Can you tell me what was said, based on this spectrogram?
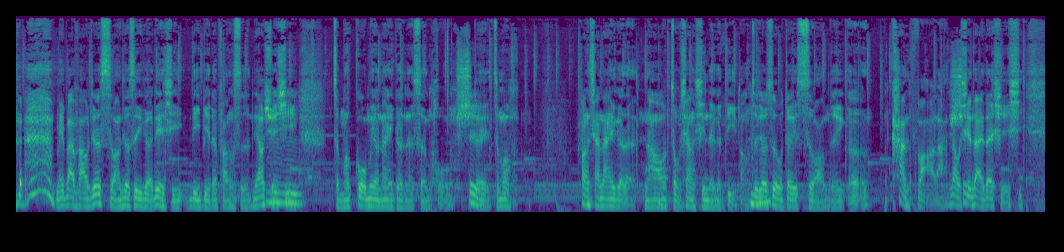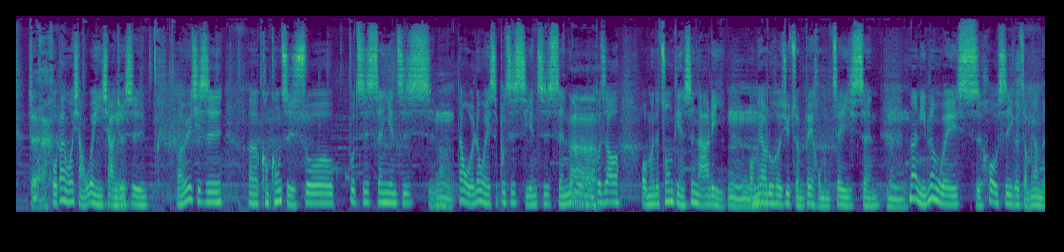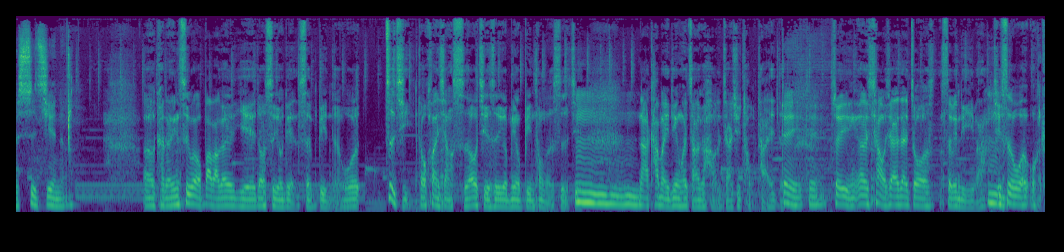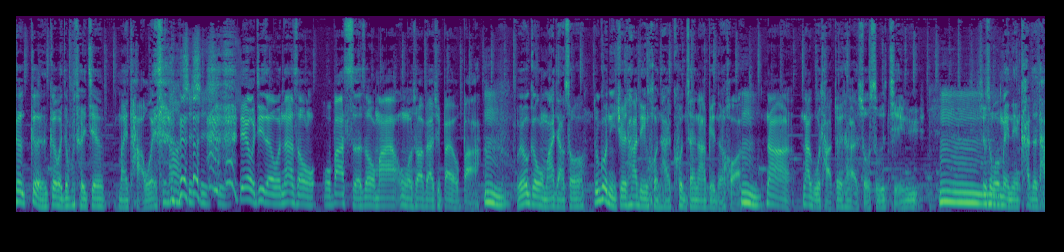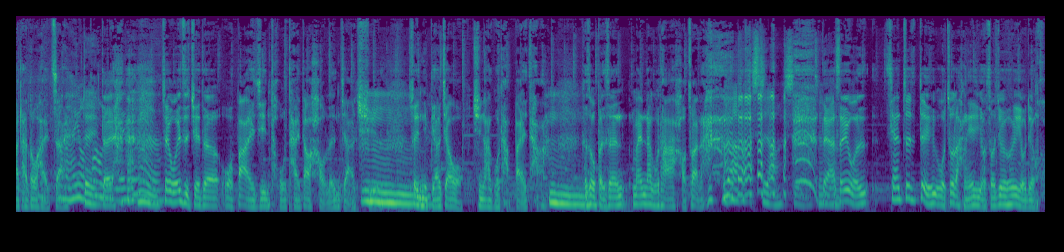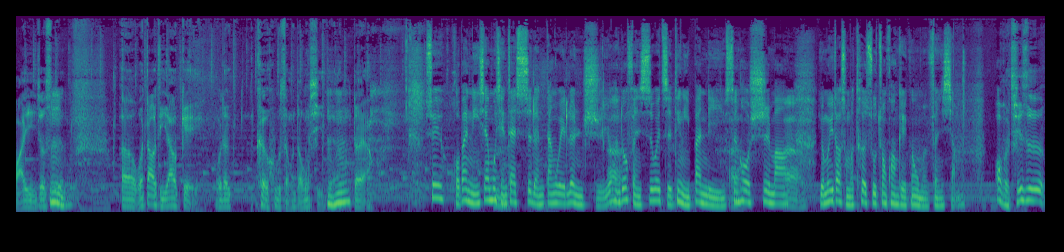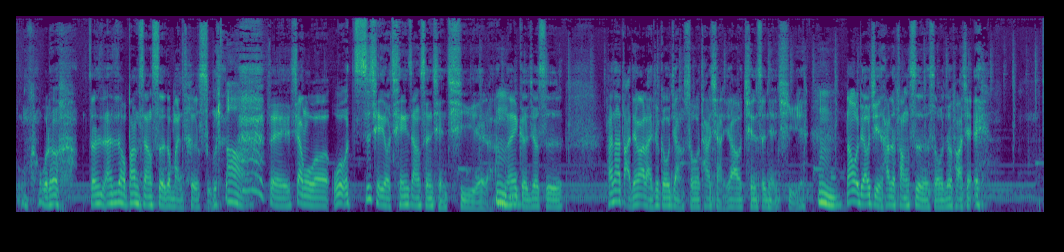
没办法，我觉得死亡就是一个练习离别的方式，你要学习怎么过没有那一个人的生活，是对怎么。放下那一个人，然后走向新的一个地方，嗯、这就是我对死亡的一个看法啦。那我现在还在学习。对，伙伴，我想问一下，就是，呃、嗯，因为其实，呃，孔孔子说不知生焉知死嘛，嗯、但我认为是不知死焉知生。如果我们不知道我们的终点是哪里，嗯，我们要如何去准备我们的这一生？嗯，那你认为死后是一个怎么样的世界呢？呃，可能是因为我爸爸跟爷爷都是有点生病的，我。自己都幻想死后其实是一个没有病痛的世界，嗯嗯嗯，那他们一定会找一个好的家去投胎的，对对。所以呃，像我现在在做生命礼仪嘛，其实我我个个人根本就不推荐买塔位，啊是是是，因为我记得我那时候我爸死的时候，我妈问我说要不要去拜我爸，嗯，我又跟我妈讲说，如果你觉得他灵魂还困在那边的话，嗯，那那古塔对他来说是不是监狱？嗯，就是我每年看着他，他都还在，对。对，所以我一直觉得我爸已经投胎到好。老人家去，嗯、所以你不要叫我去纳古塔拜他。嗯，可是我本身卖纳古塔好赚啊，啊。是啊，是啊，对啊，所以我现在这对于我做的行业，有时候就会有点怀疑，就是，嗯、呃，我到底要给我的客户什么东西的？嗯、对啊。所以，伙伴，您现在目前在私人单位任职，嗯、有很多粉丝会指定你办理身后事吗？嗯嗯、有没有遇到什么特殊状况可以跟我们分享？哦，其实我的，但是但是我办这张事都蛮特殊的啊。哦、对，像我，我之前有签一张生前契约了，嗯、那个就是，他他打电话来就跟我讲说他想要签生前契约，嗯，然后我了解他的方式的时候，我就发现，哎。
